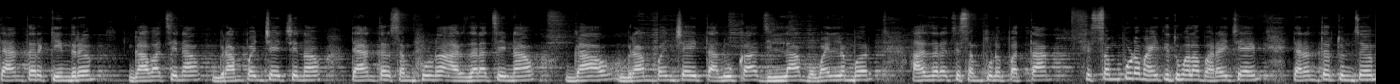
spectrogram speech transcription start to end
त्यानंतर केंद्र गावाचे नाव ग्रामपंचायतचे नाव त्यानंतर संपूर्ण अर्जदाराचे नाव गाव ग्रामपंचायत तालुका जिल्हा मोबाईल नंबर अर्जदाराचे संपूर्ण पत्ता हे संपूर्ण माहिती तुम्हाला भरायची आहे. त्यानंतर तुमचं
